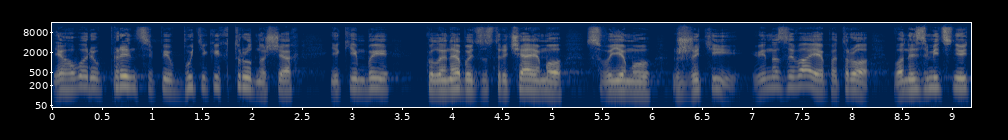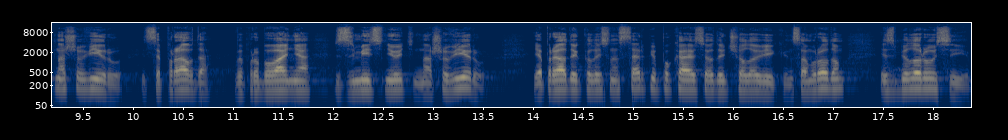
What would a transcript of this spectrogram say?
Я говорю, в принципі, в будь-яких труднощах, які ми коли-небудь зустрічаємо в своєму житті. Він називає Петро, вони зміцнюють нашу віру. І це правда, випробування зміцнюють нашу віру. Я пригадую, колись на церкві покаявся один чоловік, він сам родом із Білорусії.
